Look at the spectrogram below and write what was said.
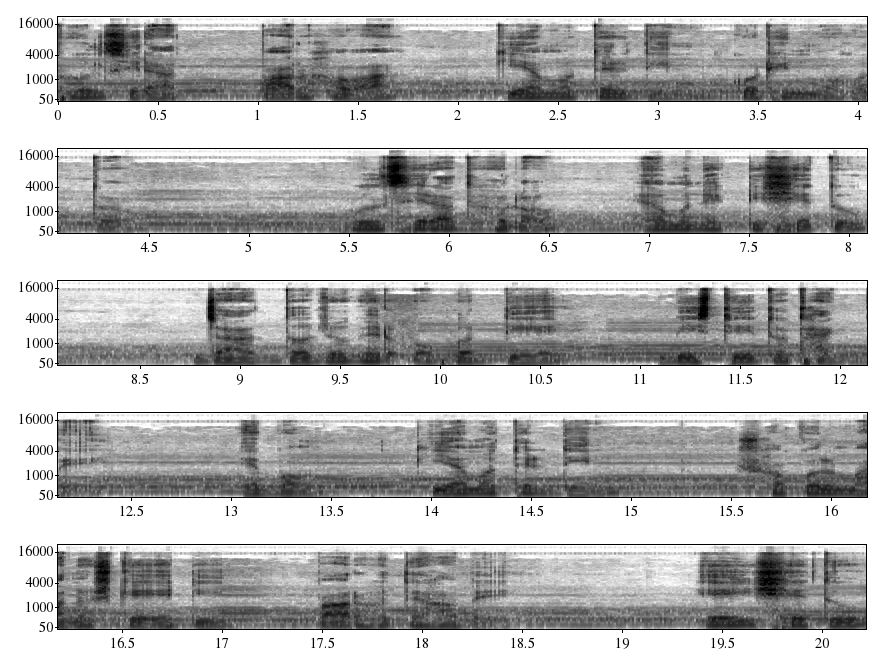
পুলসিরাত পার হওয়া কিয়ামতের দিন কঠিন মুহূর্ত। ফুলসিরাত হলো এমন একটি সেতু যা দোজগের ওপর দিয়ে বিস্তৃত থাকবে এবং কিয়ামতের দিন সকল মানুষকে এটি পার হতে হবে। এই সেতু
